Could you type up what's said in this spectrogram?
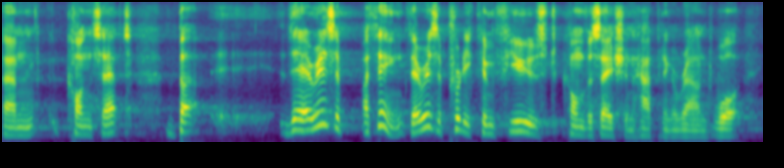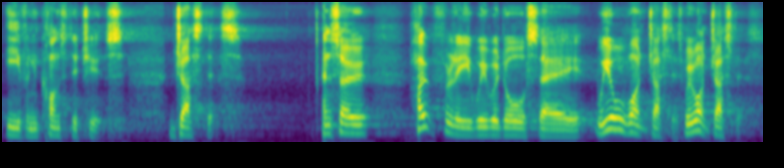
um, concept, but there is a, I think, there is a pretty confused conversation happening around what even constitutes justice. And so hopefully we would all say, we all want justice. We want justice,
